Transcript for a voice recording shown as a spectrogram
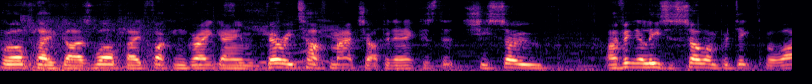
Well played, guys. Well played. Fucking great game. Very tough matchup in it because she's so. I think Elise is so unpredictable.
